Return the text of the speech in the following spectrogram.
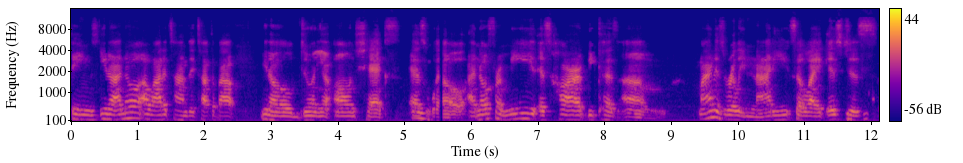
things, you know, I know a lot of times they talk about, you know, doing your own checks as well. I know for me it's hard because um mine is really naughty. So like it's just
